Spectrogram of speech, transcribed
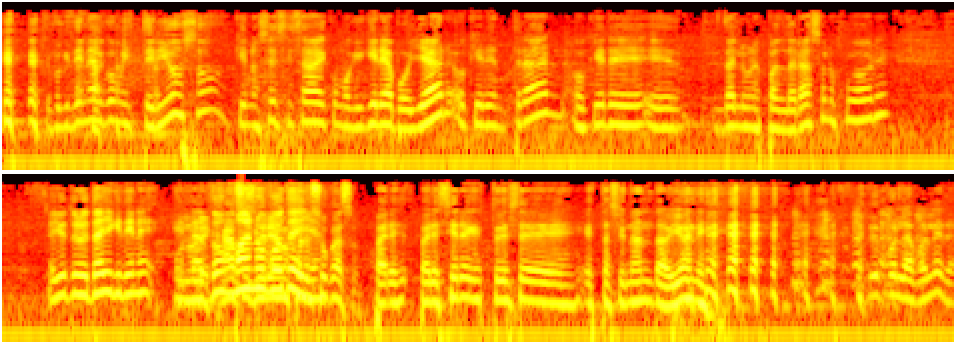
Porque tiene algo misterioso que no sé si sabe como que quiere apoyar o quiere entrar o quiere eh, darle un espaldarazo a los jugadores. Hay otro detalle que tiene en Un las dos manos sería mejor botella. En su caso. Pare- pareciera que estuviese estacionando aviones. por la polera.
